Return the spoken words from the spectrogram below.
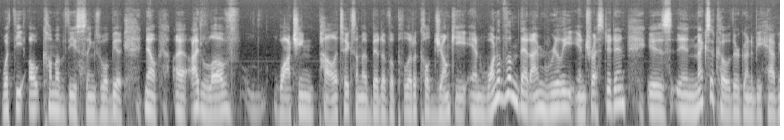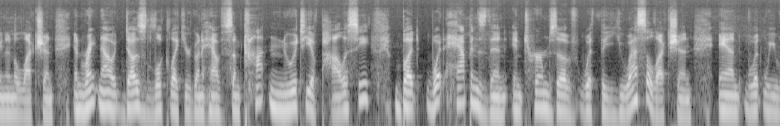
what the outcome of these things will be. Now, I, I love watching politics. I'm a bit of a political junkie. And one of them that I'm really interested in is in Mexico, they're going to be having an election. And right now, it does look like you're going to have some continuity of policy. But what happens then in terms of with the U.S. election and what we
